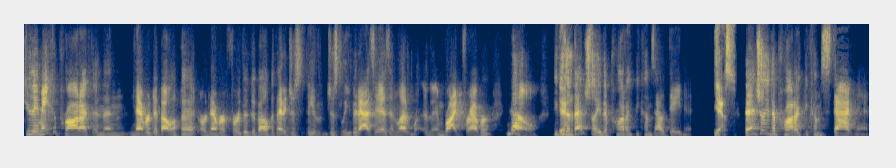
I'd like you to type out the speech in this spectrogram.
do they make a product and then never develop it or never further develop it that it just they just leave it as is and let and ride forever? No because yeah. eventually the product becomes outdated. Yes. Eventually the product becomes stagnant.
